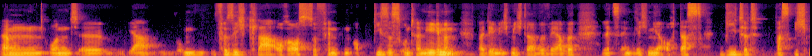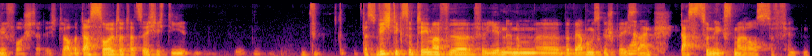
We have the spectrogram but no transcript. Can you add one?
ähm, und äh, ja, um für sich klar auch rauszufinden, ob dieses Unternehmen, bei dem ich mich da bewerbe, letztendlich mir auch das bietet, was ich mir vorstelle. Ich glaube, das sollte tatsächlich die das wichtigste Thema für, für jeden in einem äh, Bewerbungsgespräch ja. sein, das zunächst mal rauszufinden.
